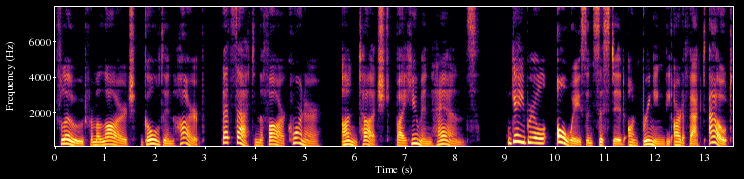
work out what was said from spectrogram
flowed from a large golden harp that sat in the far corner, untouched by human hands. Gabriel always insisted on bringing the artifact out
